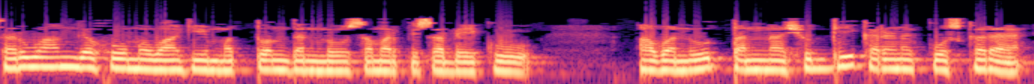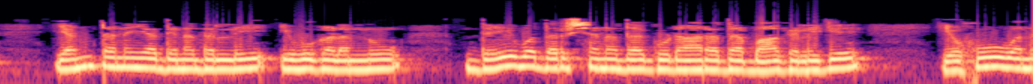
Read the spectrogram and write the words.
ಸರ್ವಾಂಗ ಹೋಮವಾಗಿ ಮತ್ತೊಂದನ್ನು ಸಮರ್ಪಿಸಬೇಕು. ಅವನು ತನ್ನ ಶುದ್ಧೀಕರಣಕ್ಕೋಸ್ಕರ ಎಂಟನೆಯ ದಿನದಲ್ಲಿ ಇವುಗಳನ್ನು ದೇವದರ್ಶನದ ಗುಡಾರದ ಬಾಗಲಿಗೆ ಯಹೋವನ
